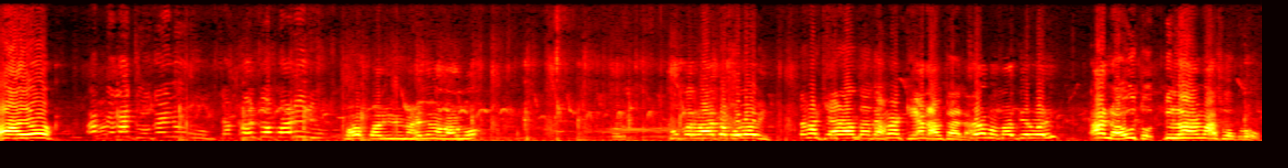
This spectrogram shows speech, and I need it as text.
આયો ફોક પડી રહ્યું નાહી દેના વાળમાં શું કરવા હતા બોલાવી કેમ અમાર ઘેર વળી? છોકરો.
